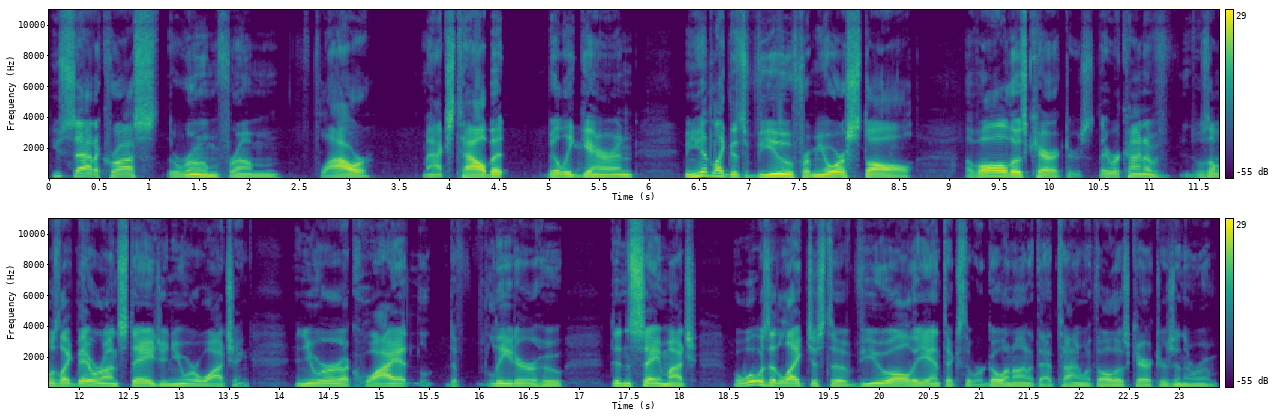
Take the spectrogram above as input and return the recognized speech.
You sat across the room from Flower, Max Talbot, Billy Guerin. I mean, you had like this view from your stall of all those characters. They were kind of, it was almost like they were on stage and you were watching. And you were a quiet leader who didn't say much. But what was it like just to view all the antics that were going on at that time with all those characters in the room?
